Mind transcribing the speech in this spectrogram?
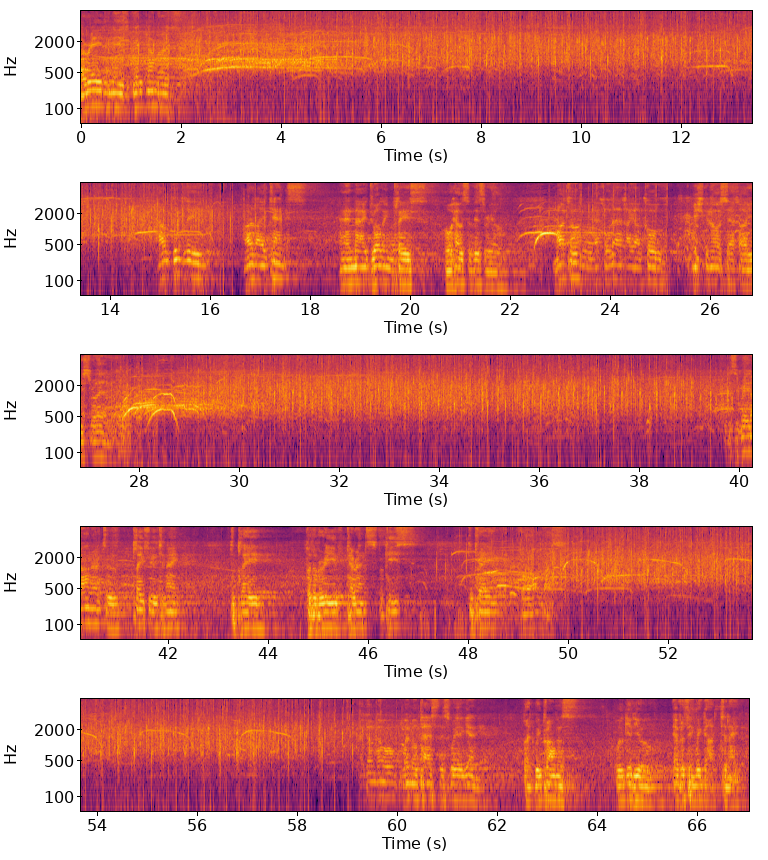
arrayed in these great numbers. How goodly are thy tents and thy dwelling place, O house of Israel. honor to play for you tonight, to play for the bereaved parents for peace, to pray for all of us. I don't know when we'll pass this way again, but we promise we'll give you everything we got tonight.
